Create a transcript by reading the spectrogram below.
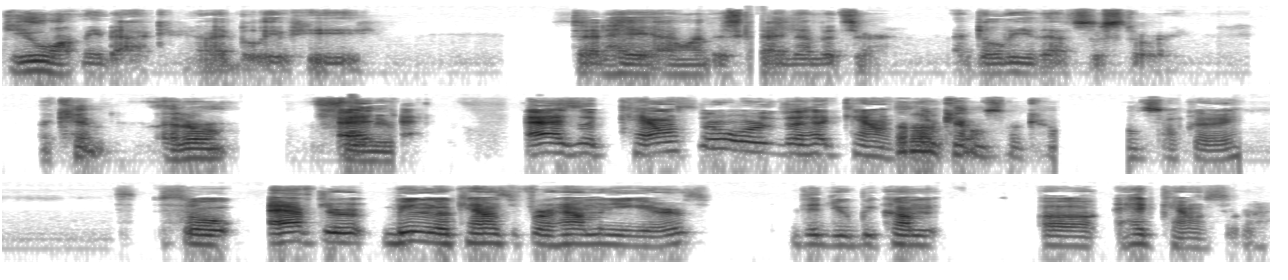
do you want me back? And I believe he said, Hey, I want this guy Dembitzer. I believe that's the story. I can't, I don't fully. As, as a counselor or the head counselor? No, counselor, counselor. Okay. So after being a counselor for how many years did you become a head counselor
